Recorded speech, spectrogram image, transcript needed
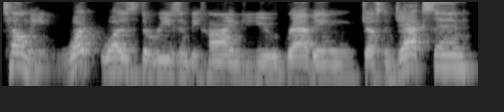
tell me what was the reason behind you grabbing Justin Jackson?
